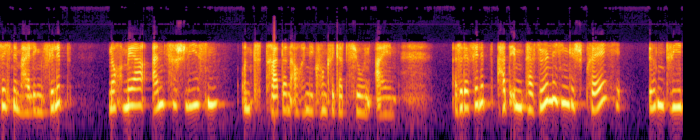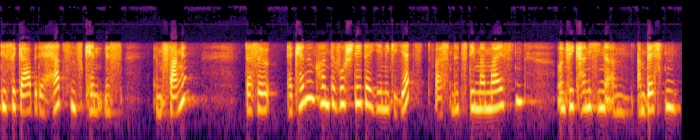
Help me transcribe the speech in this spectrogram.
sich dem heiligen Philipp noch mehr anzuschließen und trat dann auch in die Kongregation ein. Also der Philipp hat im persönlichen Gespräch irgendwie diese Gabe der Herzenskenntnis empfangen, dass er erkennen konnte, wo steht derjenige jetzt, was nützt ihm am meisten und wie kann ich ihn am, am besten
